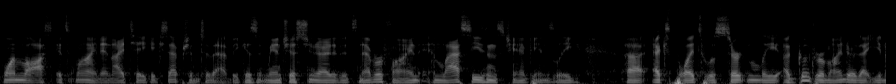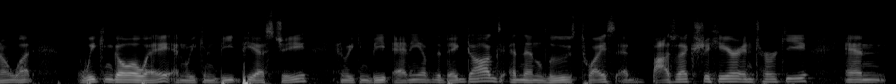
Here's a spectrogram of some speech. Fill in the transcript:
one loss it's fine and i take exception to that because at manchester united it's never fine and last season's champions league uh, exploits was certainly a good reminder that you know what we can go away and we can beat PSG and we can beat any of the big dogs and then lose twice at Başakşehir in Turkey and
